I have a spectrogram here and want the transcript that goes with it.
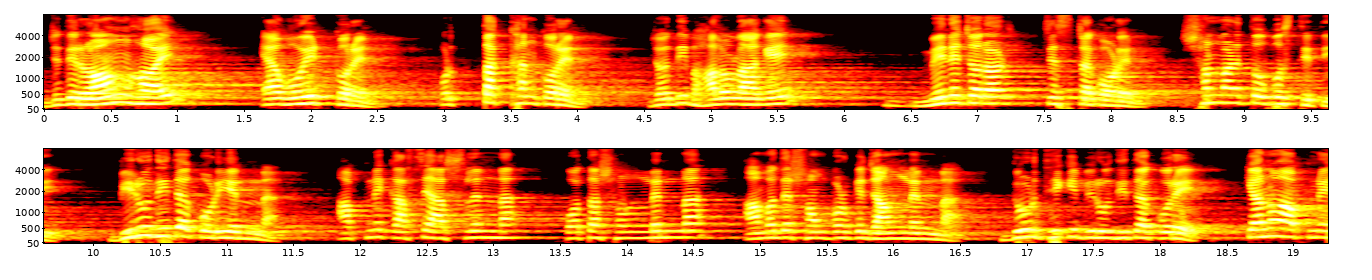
যদি রং হয়, অ্যাভয়েড করেন, প্রত্যাখ্যান করেন, যদি ভালো লাগে, মেনে চলার চেষ্টা করেন, সম্মানিত উপস্থিতি, বিরোধিতা করিয়েন না, আপনি কাছে আসলেন না কথা শুনলেন না, আমাদের সম্পর্কে জানলেন না। দূর থেকে বিরোধিতা করে কেন আপনি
